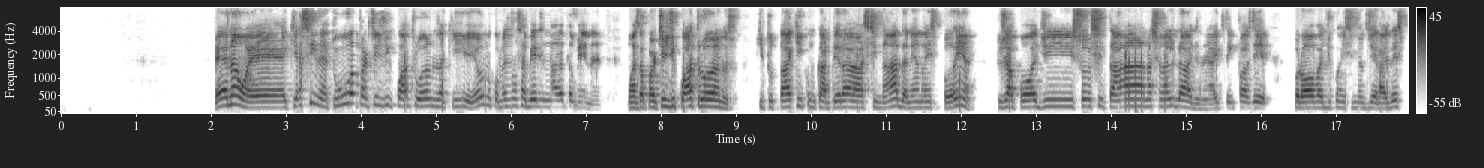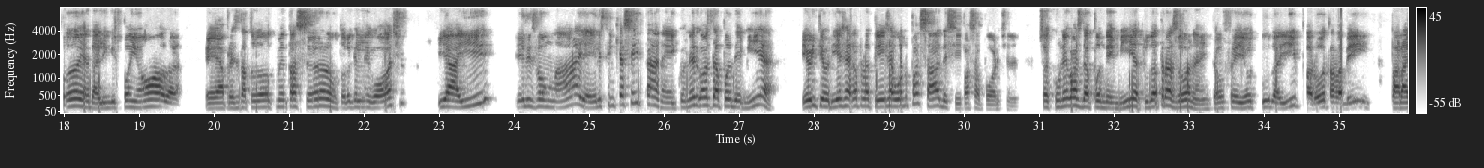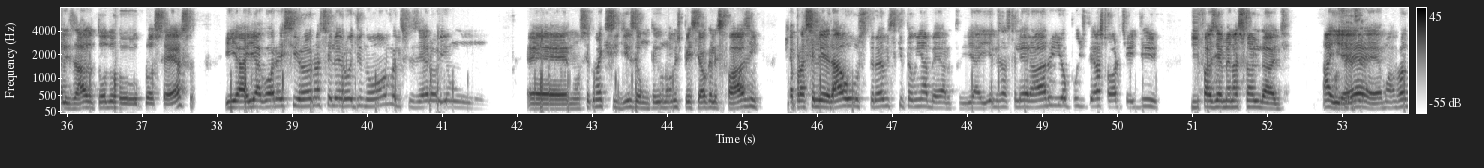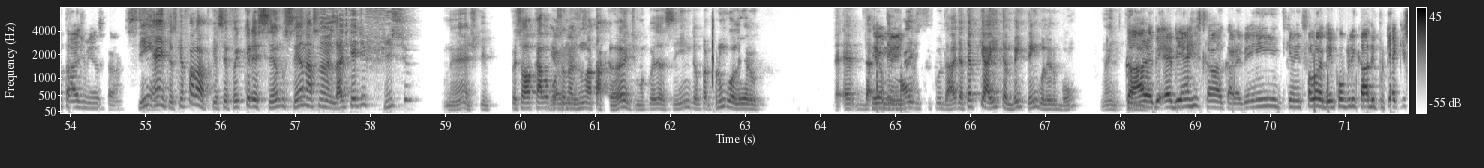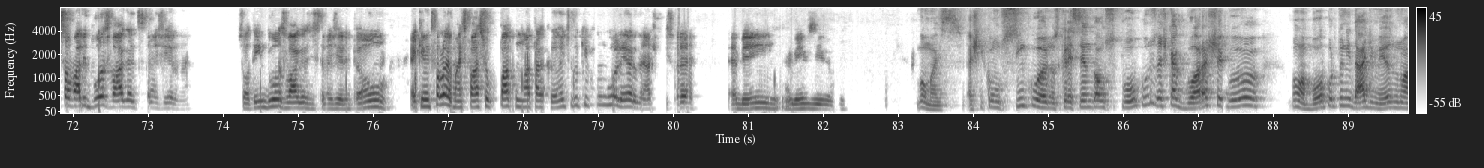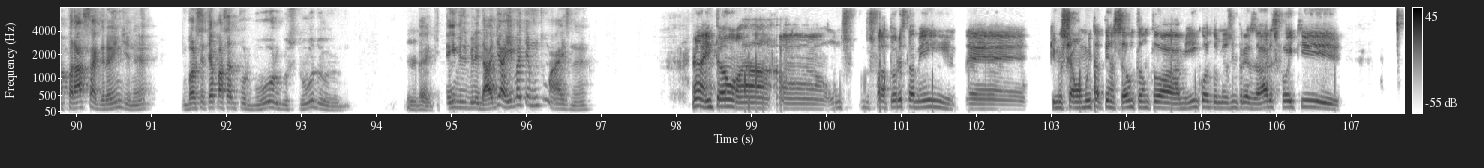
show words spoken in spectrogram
É, não, é que assim, né? Tu, a partir de quatro anos aqui, eu no começo não sabia de nada também, né? Mas a partir de quatro anos que tu tá aqui com carteira assinada, né, na Espanha, tu já pode solicitar nacionalidade, né? Aí tu tem que fazer prova de conhecimentos gerais da Espanha, da língua espanhola, é, apresentar toda a documentação, todo aquele negócio, e aí eles vão lá e aí eles têm que aceitar, né? E com o negócio da pandemia, eu, em teoria, já era para ter já o ano passado esse passaporte, né? Só que com o negócio da pandemia, tudo atrasou, né? Então freou tudo aí, parou, tava bem paralisado todo o processo. E aí agora esse ano acelerou de novo, eles fizeram aí um, é, não sei como é que se diz, não tem um nome especial que eles fazem, que é para acelerar os trâmites que estão em aberto. E aí eles aceleraram e eu pude ter a sorte aí de, de fazer a minha nacionalidade. Aí seja, é, é uma vantagem mesmo, cara. Sim, é, então isso que eu ia falar, porque você foi crescendo sem a nacionalidade, que é difícil, né? Acho que o pessoal acaba postando é no atacante, uma coisa assim. Então, para um goleiro é, é tem mais dificuldade, até porque aí também tem goleiro bom. Então... Cara, é bem, é bem, arriscado, cara. É bem, que a gente falou, é bem complicado, e porque aqui só vale duas vagas de estrangeiro, né? Só tem duas vagas de estrangeiro. Então, é que a gente falou, é mais fácil ocupar com um atacante do que com um goleiro, né? Acho que isso é, é, bem, é bem visível. Bom, mas acho que com cinco anos crescendo aos poucos, acho que agora chegou bom, uma boa oportunidade mesmo, numa praça grande, né? Embora você tenha passado por Burgos, tudo, uhum. é, que tem visibilidade, aí vai ter muito mais, né? Ah, então, a, a, um dos, fatores também é, que nos chamou muita atenção, tanto a mim quanto meus empresários, foi que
